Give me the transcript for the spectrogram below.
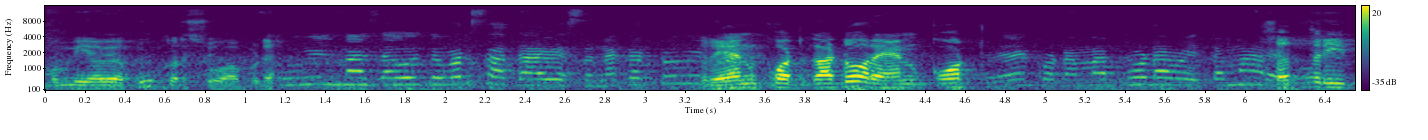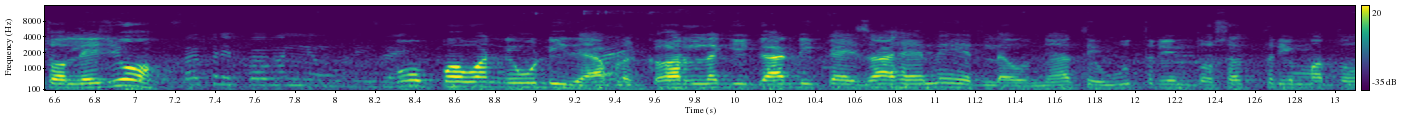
મમ્મી હવે શું કરશું આપણે? ટુ વ્હીલમાં જવું તો વરસાદ આવે છે નકર ટુ વ્હીલ રેનકોટ કાઢો રેનકોટ રેનકોટ અમારે થોડા હોય તમારે છત્રી તો લેજો. છત્રી પવનની ઉડી જાય. હું પવનની ઉડી જાય. આપણે ઘર લગી ગાડી કઈ જાહે નહીં એટલે હું ત્યાંથી ઉતરીને તો છત્રીમાં તો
